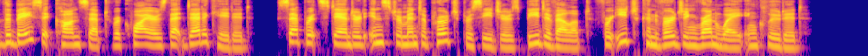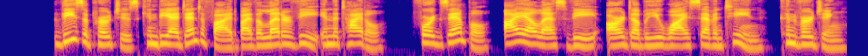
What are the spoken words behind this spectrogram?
The basic concept requires that dedicated, separate standard instrument approach procedures be developed for each converging runway included. These approaches can be identified by the letter V in the title, for example, ILSV RWY 17, converging.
